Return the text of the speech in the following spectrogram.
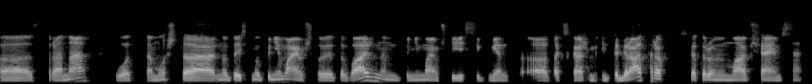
э, страна, вот, потому что, ну, то есть мы понимаем, что это важно, мы понимаем, что есть сегмент, э, так скажем, интеграторов, с которыми мы общаемся,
